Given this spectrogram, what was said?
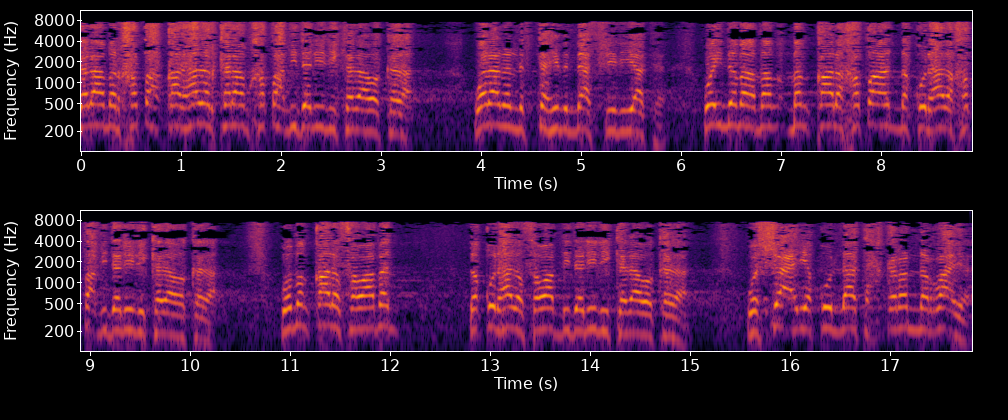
كلاما خطأ قال هذا الكلام خطأ بدليل كذا وكذا. ولا نتهم الناس في نياتها وإنما من قال خطأ نقول هذا خطأ بدليل كذا وكذا. ومن قال صوابا نقول هذا صواب بدليل كذا وكذا. والشاعر يقول لا تحقرن الرأي.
